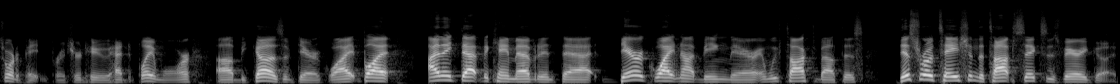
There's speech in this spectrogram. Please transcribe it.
sort of Payton Pritchard, who had to play more uh, because of Derrick White. But I think that became evident that Derrick White not being there, and we've talked about this, this rotation, the top six, is very good.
